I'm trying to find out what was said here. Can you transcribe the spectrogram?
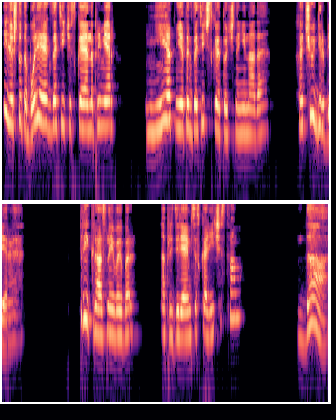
Или что-то более экзотическое, например... Нет, нет, экзотическое точно не надо. Хочу герберы. Прекрасный выбор. Определяемся с количеством? Да,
